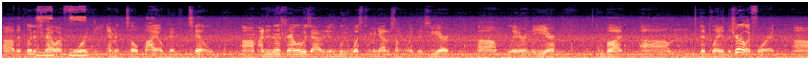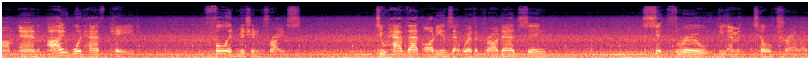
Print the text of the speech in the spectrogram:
uh, they played a trailer for the Emmett Till biopic, Till. Um, I didn't know trailer was out. I knew the movie was coming out at some point this year, um, later in the year. But um, they played the trailer for it. Um, and I would have paid full admission price to have that audience that Where the Crawdads Sing sit through the Emmett Till trailer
